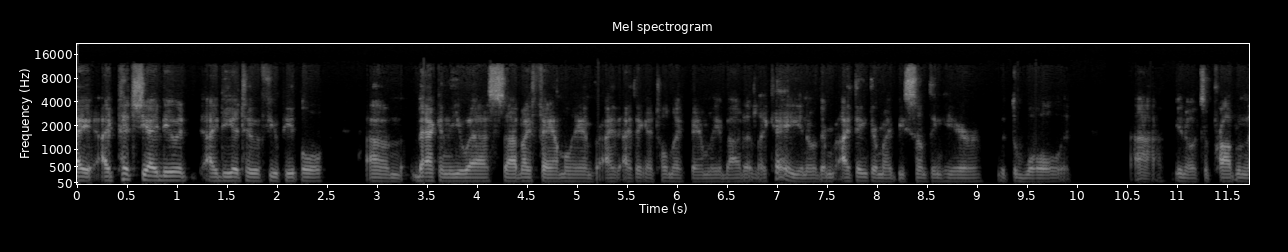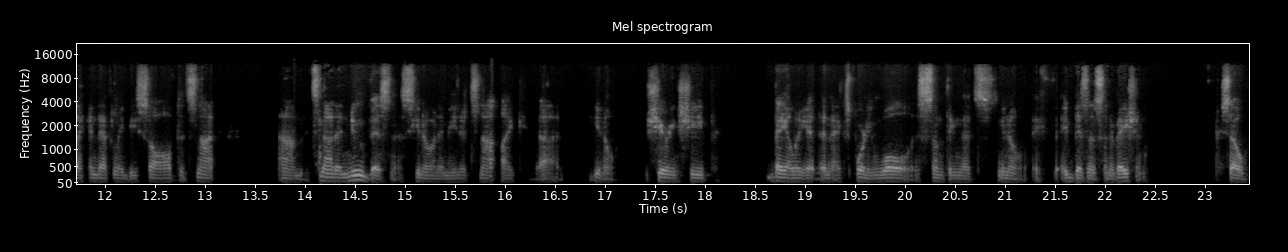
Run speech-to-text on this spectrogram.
i, I pitched the idea idea to a few people um, back in the us uh, my family and I, I, think i told my family about it like hey you know there, i think there might be something here with the wool uh, you know it's a problem that can definitely be solved. It's not um, it's not a new business you know what i mean? It's not like uh, you know shearing sheep baling it and exporting wool is something that's you know a, a business innovation. So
